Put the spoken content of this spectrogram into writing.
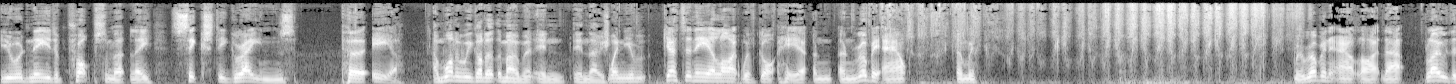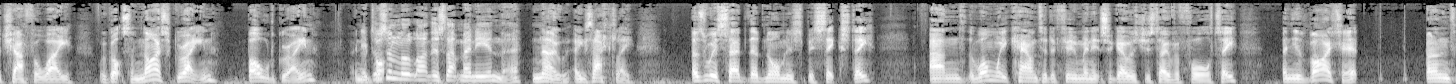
you would need approximately 60 grains per ear. And what have we got at the moment in, in those? When you get an ear like we've got here and, and rub it out, and we we're rubbing it out like that, blow the chaff away. We've got some nice grain, bold grain. And it doesn't bo- look like there's that many in there. No, exactly. As we said, there'd normally be 60. And the one we counted a few minutes ago was just over 40. And you bite it, and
